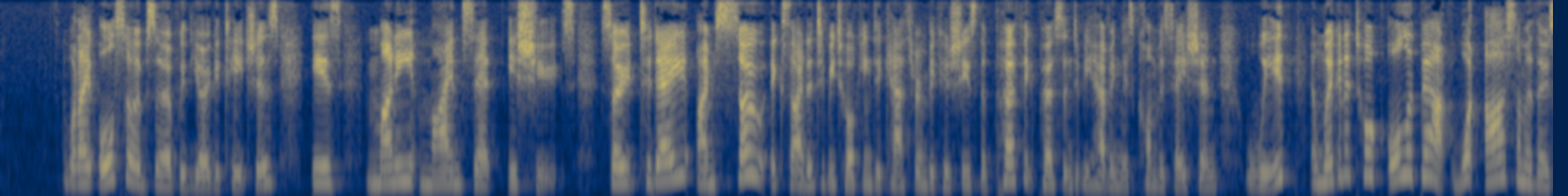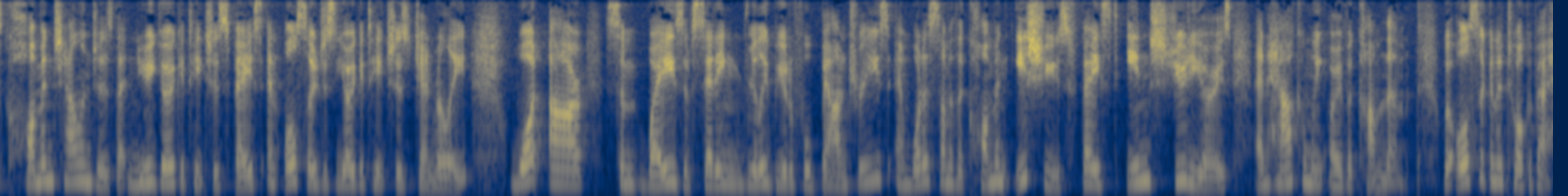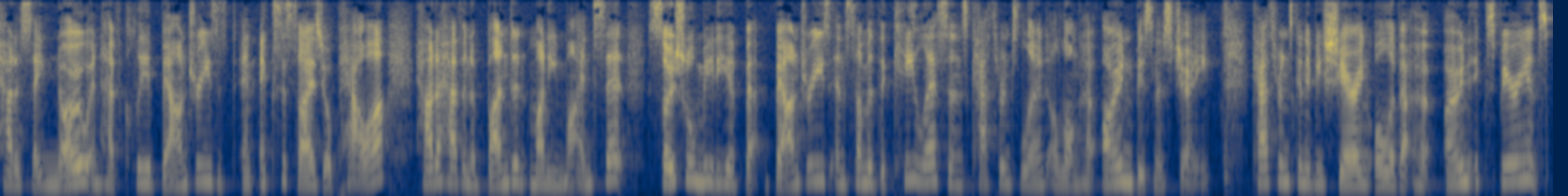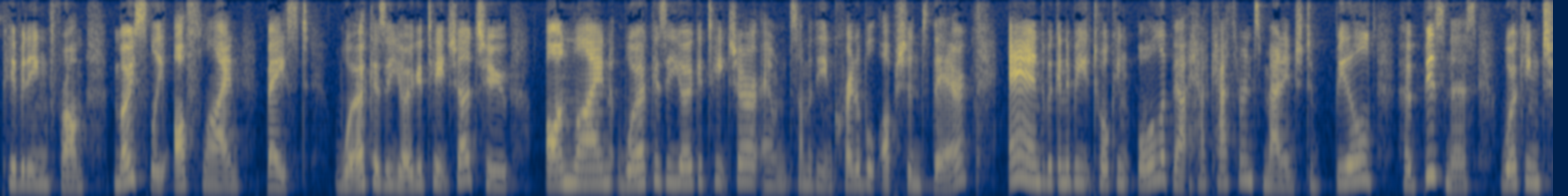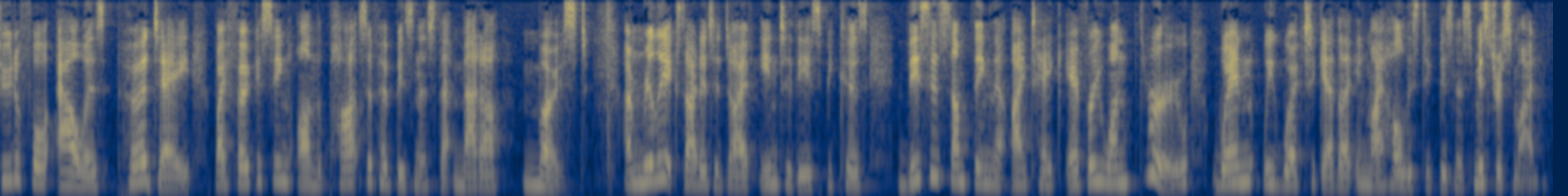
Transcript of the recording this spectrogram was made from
What I also observe with yoga teachers is money mindset issues. So today I'm so excited to be talking to Catherine because she's the perfect person to be having this conversation with. And we're going to talk all about what are some of those common challenges that new yoga teachers face and also just yoga teachers generally. What are some ways of setting really beautiful boundaries and what are some of the common issues faced in studios and how can we overcome them? We're also going going to talk about how to say no and have clear boundaries and exercise your power, how to have an abundant money mindset, social media ba- boundaries, and some of the key lessons Catherine's learned along her own business journey. Catherine's going to be sharing all about her own experience pivoting from mostly offline based work as a yoga teacher to online work as a yoga teacher and some of the incredible options there. And we're going to be talking all about how Catherine's managed to build her business working two to four hours per day by focusing on the parts of her business that matter most. I'm really excited to dive into this because this is something that I take everyone through when we work together in my holistic business mistress mind.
